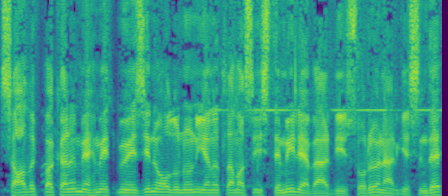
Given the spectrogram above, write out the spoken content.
Sağlık Bakanı Mehmet Müezzinoğlu'nun yanıtlaması istemiyle verdiği soru önergesinde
